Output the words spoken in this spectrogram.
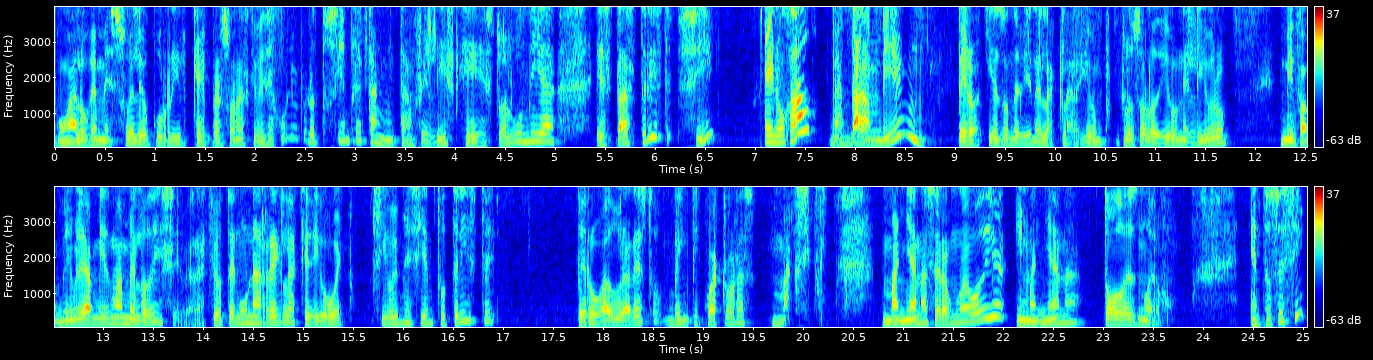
con algo que me suele ocurrir, que hay personas que me dicen, Julio, pero tú siempre tan, tan feliz que es. ¿Tú algún día estás triste? Sí, ¿Enojado? también. Pero aquí es donde viene la clave. Yo incluso lo digo en el libro, mi familia misma me lo dice, ¿verdad? Que yo tengo una regla que digo, bueno, si hoy me siento triste, pero va a durar esto 24 horas máximo. Mañana será un nuevo día y mañana todo es nuevo. Entonces sí,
